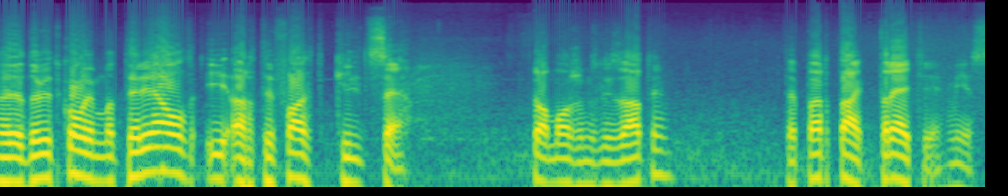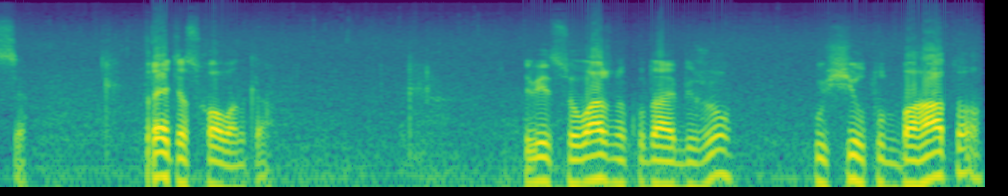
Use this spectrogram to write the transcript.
е, довідковий матеріал і артефакт кільце. Що, можемо злізати. Тепер так, третє місце. Третя схованка. Дивіться уважно, куди я біжу. Кущів тут багато,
